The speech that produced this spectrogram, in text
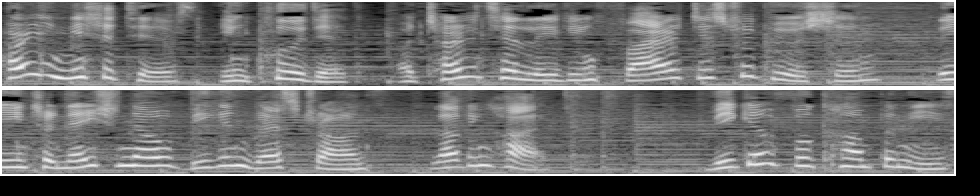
Her initiatives included alternative living flyer distribution, the international vegan restaurant Loving Hut, vegan food companies,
